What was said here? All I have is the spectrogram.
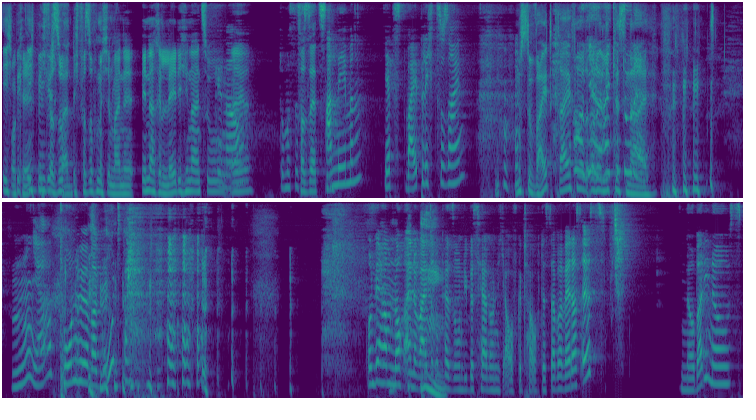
ich, bin- Okay, ich bin ich versuche gespannt. ich versuch mich in meine innere Lady hinein zu. Genau. Äh, Du musst es versetzen. annehmen, jetzt weiblich zu sein. Musst du weit greifen Oh, oder, yeah, liegt do nahe? Hm, ja, Tonhöhe war gut. Und wir haben noch eine weitere Person, die bisher noch nicht aufgetaucht ist. Aber wer das ist, nobody knows.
